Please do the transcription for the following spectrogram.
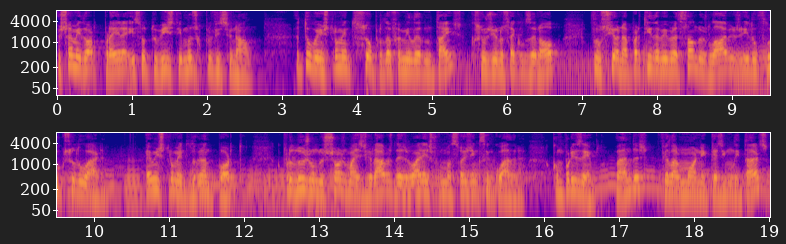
Eu chamo Eduardo Pereira e sou tubista e músico profissional. A tuba é um instrumento de sopro da família de metais, que surgiu no século XIX, que funciona a partir da vibração dos lábios e do fluxo do ar. É um instrumento de grande porte, que produz um dos sons mais graves das várias formações em que se enquadra, como por exemplo bandas, filarmónicas e militares,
